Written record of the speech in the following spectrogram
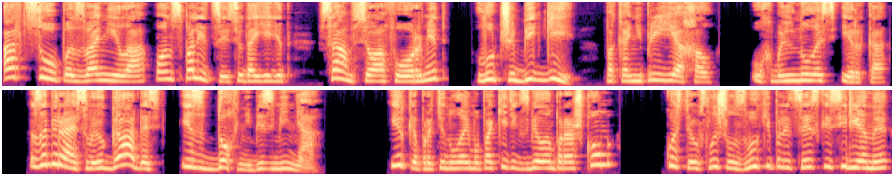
Отцу позвонила, он с полицией сюда едет, сам все оформит. Лучше беги, пока не приехал, — ухмыльнулась Ирка. Забирай свою гадость и сдохни без меня. Ирка протянула ему пакетик с белым порошком. Костя услышал звуки полицейской сирены.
